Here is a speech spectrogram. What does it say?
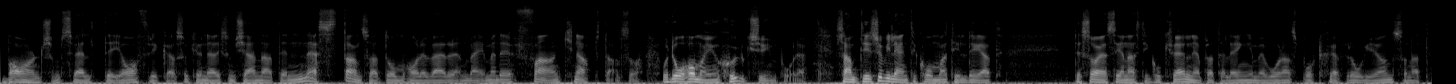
barn som svälte i Afrika. Så kunde jag liksom känna att det är nästan så att de har det värre än mig. Men det är fan knappt alltså. Och då har man ju en sjuk syn på det. Samtidigt så vill jag inte komma till det att det sa jag senast igår kväll när jag pratade länge med våran sportchef Roger Jönsson att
